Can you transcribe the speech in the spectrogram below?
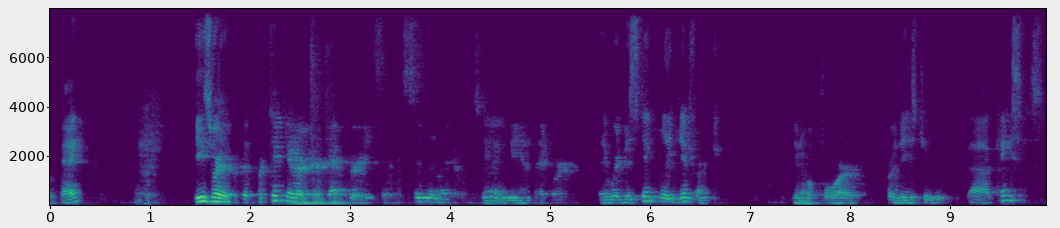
Okay? These were the particular trajectories that the simulator was giving me, and they were they were distinctly different, you know, for, for these two uh, cases.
